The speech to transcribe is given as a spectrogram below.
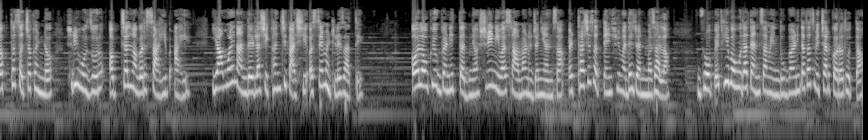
तख्त सचखंड श्री हुजूर अबचल नगर साहिब आहे. यामुळे नांदेडला शिखांची काशी असे म्हटले जाते. अलौकिक गणित तज्ज्ञ श्रीनिवास रामानुजन यांचा अठराशे सत्याऐंशी मध्ये जन्म झाला. झोपेत ही बहुधा त्यांचा मेंदू गणिताचाच विचार करत होता.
